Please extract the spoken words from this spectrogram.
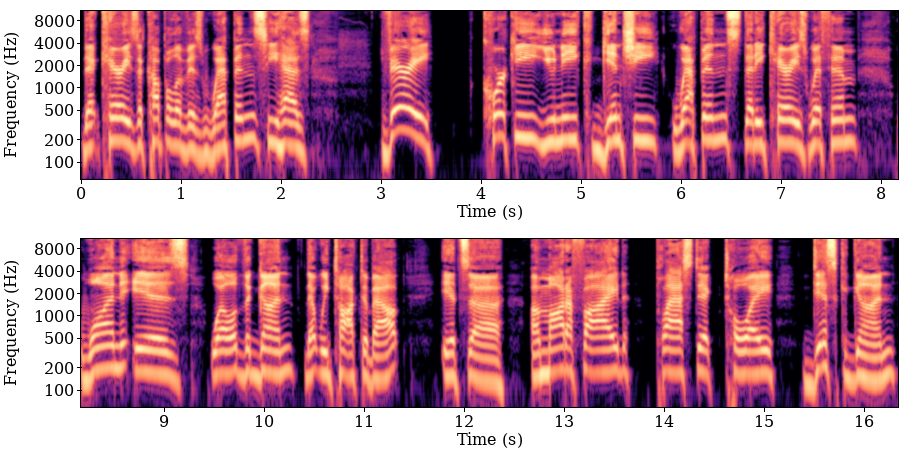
that carries a couple of his weapons. He has very quirky, unique, ginchy weapons that he carries with him. One is, well, the gun that we talked about. It's a, a modified plastic toy disc gun,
